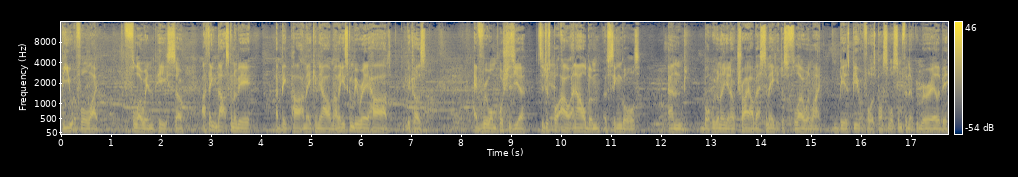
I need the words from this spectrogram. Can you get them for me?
beautiful, like flowing piece. So I think that's going to be a big part of making the album. I think it's going to be really hard because everyone pushes you to just put out an album of singles and but we're gonna you know try our best to make it just flow and like be as beautiful as possible something that we can really be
